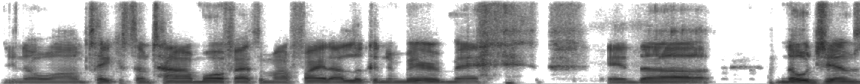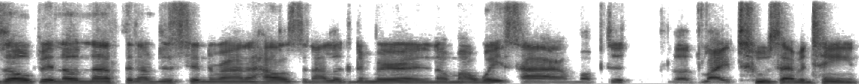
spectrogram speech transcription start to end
You know, I'm um, taking some time off after my fight. I look in the mirror, man, and uh no gyms open, no nothing. I'm just sitting around the house and I look in the mirror and you know my weight's high. I'm up to like 217.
